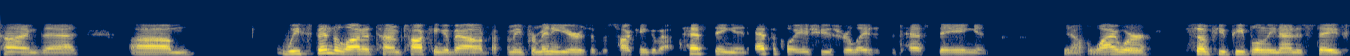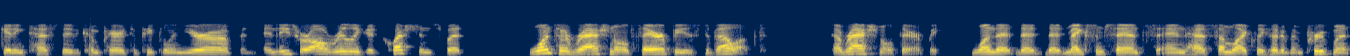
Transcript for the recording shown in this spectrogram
time that um, we spend a lot of time talking about, I mean, for many years it was talking about testing and ethical issues related to testing and, you know, why were so few people in the United States getting tested compared to people in Europe. And, and these were all really good questions. But once a rational therapy is developed, a rational therapy, one that, that, that makes some sense and has some likelihood of improvement,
